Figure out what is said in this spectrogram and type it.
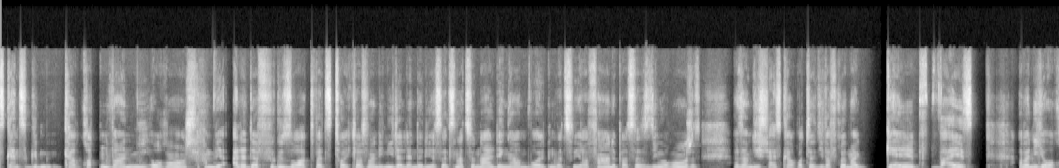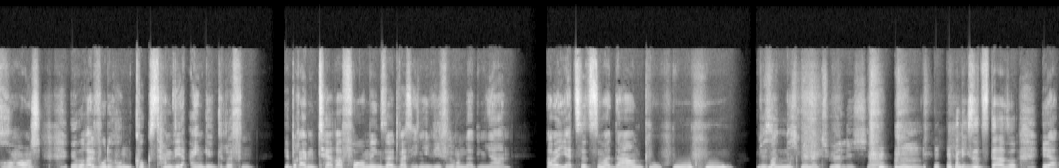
das ganze Gem Karotten waren nie orange. Haben wir alle dafür gesorgt, weil es toll, ich glaube, es waren die Niederländer, die das als Nationalding haben wollten, weil es zu ihrer Fahne passt, dass das Ding orange ist. Also haben die scheiß Karotte, die war früher mal gelb, weiß, aber nicht orange. Überall, wo du hinguckst, haben wir eingegriffen. Wir betreiben Terraforming seit weiß ich nicht wie vielen hunderten Jahren. Aber jetzt sitzen wir da und buh, buh, buh. Wir sind nicht mehr natürlich, ja. und ich sitze da so, ja.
